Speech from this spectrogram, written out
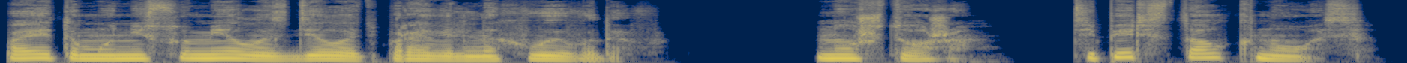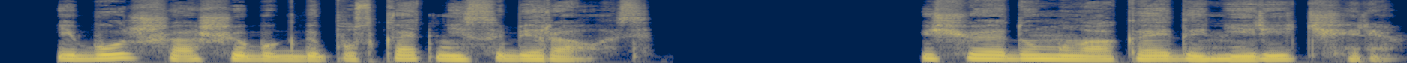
поэтому не сумела сделать правильных выводов. Ну что же, теперь столкнулась, и больше ошибок допускать не собиралась. Еще я думала о Кайдене Ричере,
